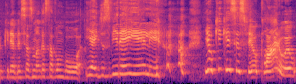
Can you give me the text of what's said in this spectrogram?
que eu queria ver se as mangas estavam boas. E aí desvirei ele. e o que que esses fios? Claro, eu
